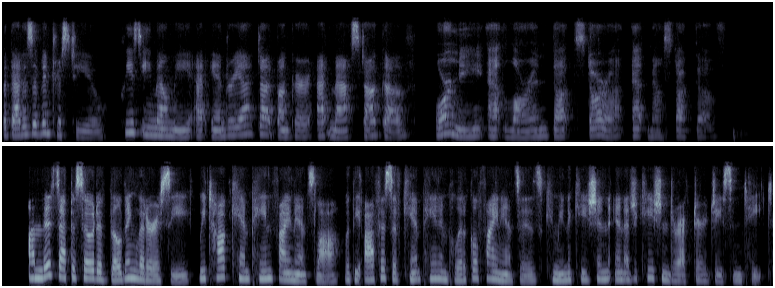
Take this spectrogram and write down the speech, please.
but that is of interest to you, please email me at andrea.bunker at mass.gov or me at lauren.stara at mass.gov. On this episode of Building Literacy, we talk campaign finance law with the Office of Campaign and Political Finances Communication and Education Director Jason Tait.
